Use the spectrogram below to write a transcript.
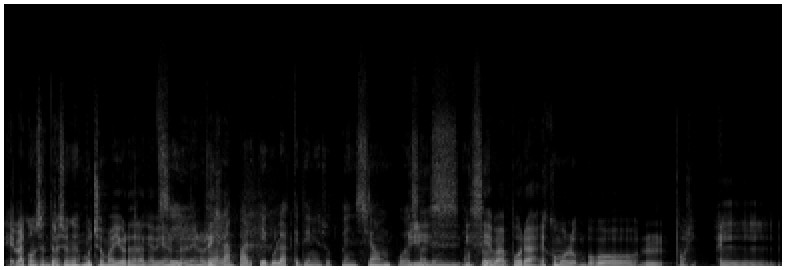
la concentración es mucho mayor de la que había Sí, en, en todas origen. las partículas que tienen suspensión, pues y, salen y se evapora. Es como un poco pues, el,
